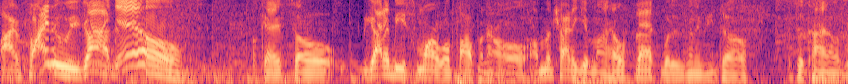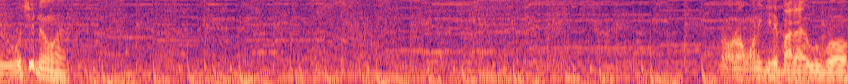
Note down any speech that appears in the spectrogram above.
Alright, finally. God damn. Okay, so we gotta be smart while popping our ult. I'm gonna try to get my health back, but it's gonna be tough. It's a kind of dude. What you doing? No, I don't want to get hit by that Ubo.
